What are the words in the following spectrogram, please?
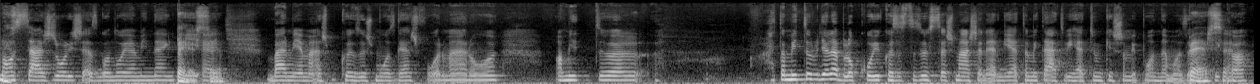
Masszázsról is ezt gondolja mindenki, Persze. egy bármilyen más közös mozgásformáról, amitől Hát amitől ugye leblokkoljuk az azt az összes más energiát, amit átvihetünk, és ami pont nem az Persze. erotika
